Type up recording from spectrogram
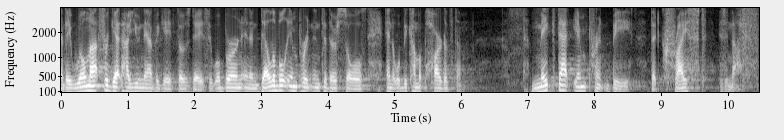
and they will not forget how you navigate those days. It will burn an indelible imprint into their souls, and it will become a part of them. Make that imprint be that Christ is enough.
